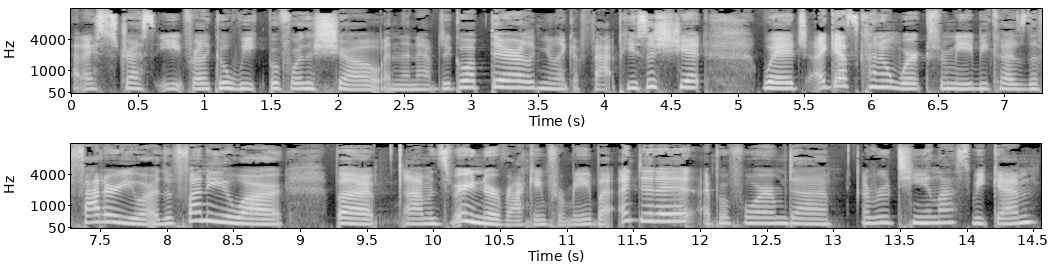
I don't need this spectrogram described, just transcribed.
that I stress eat for like a week before the show, and then I have to go up there looking like a fat piece of shit, which I guess kind of works for me because the fatter you are, the funnier you are. But um, it's very nerve wracking for me. But I did it. I performed uh, a routine last weekend.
